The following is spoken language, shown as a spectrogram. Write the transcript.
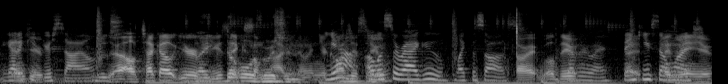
You gotta Thank keep you. your style. It yeah, I'll check out your Like the music old sometime, version. you know, in your Yeah, concerts too. Alyssa Ragu, like the sauce. All right, we'll do. everywhere. Thank Alright, you so nice much. meeting you.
